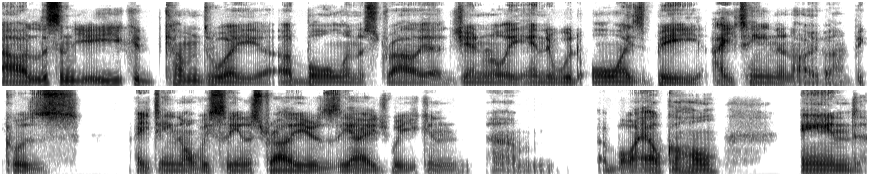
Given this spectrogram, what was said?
Uh, listen, you, you could come to a, a ball in Australia generally, and it would always be 18 and over because 18, obviously, in Australia is the age where you can um, buy alcohol, and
